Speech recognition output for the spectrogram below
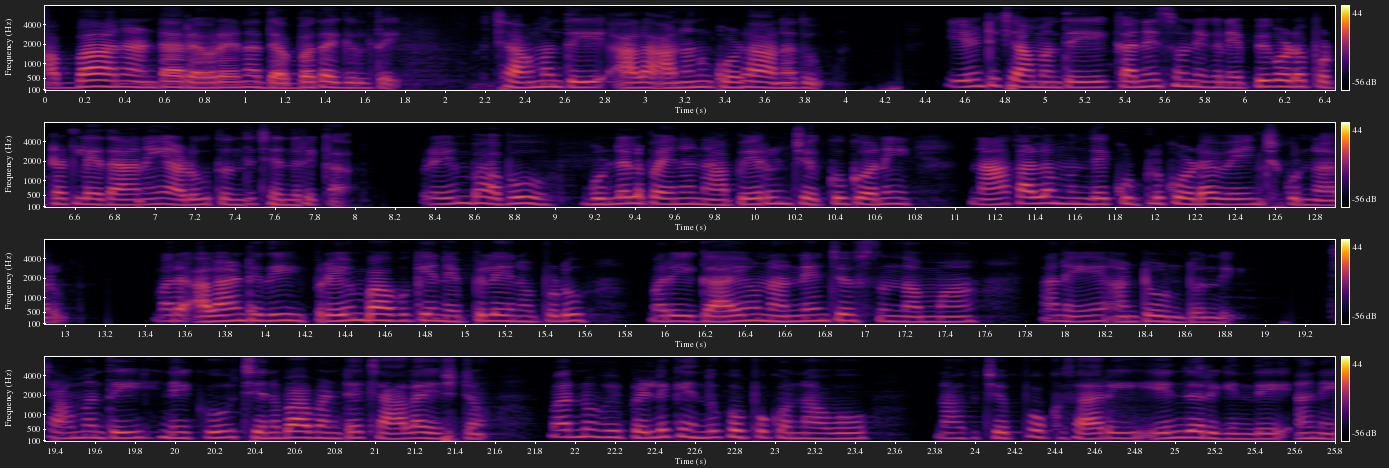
అబ్బా అని అంటారు ఎవరైనా దెబ్బ తగిలితే. చామంతి అలా అనను కూడా అనదు. ఏంటి చామంతి? కనీసం నీకు నొప్పి కూడా పుట్టట్లేదా అని అడుగుతుంది చంద్రిక. ప్రేమ్ బాబు గుండెలపైన నా పేరును చెక్కుకొని నా కళ్ళ ముందే కుట్లు కూడా వేయించుకున్నారు. మరి అలాంటిది ప్రేమ్ బాబుకే నొప్పి లేనప్పుడు మరి గాయం నన్నేం చేస్తుందమ్మా అని అంటూ ఉంటుంది. చామంతి నీకు చిన్నబాబు అంటే చాలా ఇష్టం. మరి నువ్వు ఈ పెళ్ళికి ఎందుకు ఒప్పుకున్నావు? నాకు చెప్పు ఒకసారి ఏం జరిగింది అని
